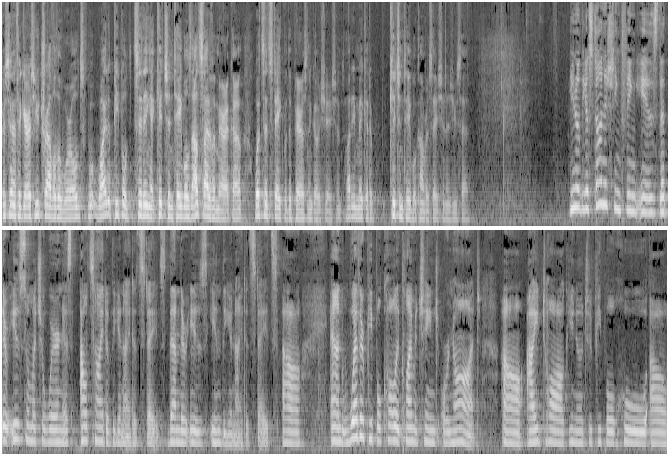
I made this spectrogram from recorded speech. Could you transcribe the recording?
Christiana Figueres, you travel the world. Why do people sitting at kitchen tables outside of America, what's at stake with the Paris negotiations? How do you make it a kitchen table conversation, as you said? You know, the astonishing thing is that there is so much awareness outside of the United States than there is in the United States. Uh, and whether people call it climate change or not, uh, I talk, you know, to people who uh,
